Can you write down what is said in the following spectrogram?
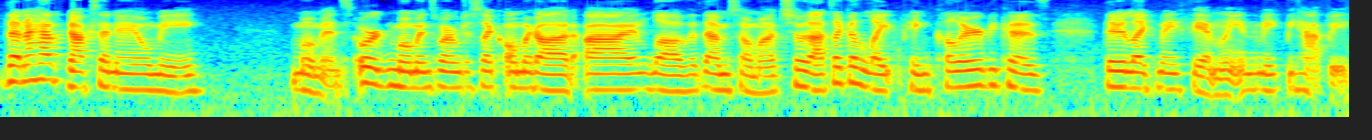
then I have Knox and Naomi moments or moments where I'm just like, oh my god, I love them so much. So that's like a light pink color because they're like my family and they make me happy.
